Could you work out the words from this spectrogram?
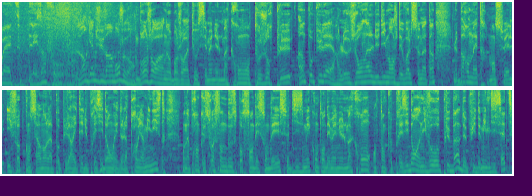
Alouette, les infos. Morgane Juvin, bonjour. Bonjour Arnaud, bonjour à tous. Emmanuel Macron, toujours plus impopulaire. Le journal du dimanche dévoile ce matin le baromètre mensuel IFOP concernant la popularité du président et de la première ministre. On apprend que 72% des sondés se disent mécontents d'Emmanuel Macron en tant que président, un niveau au plus bas depuis 2017.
